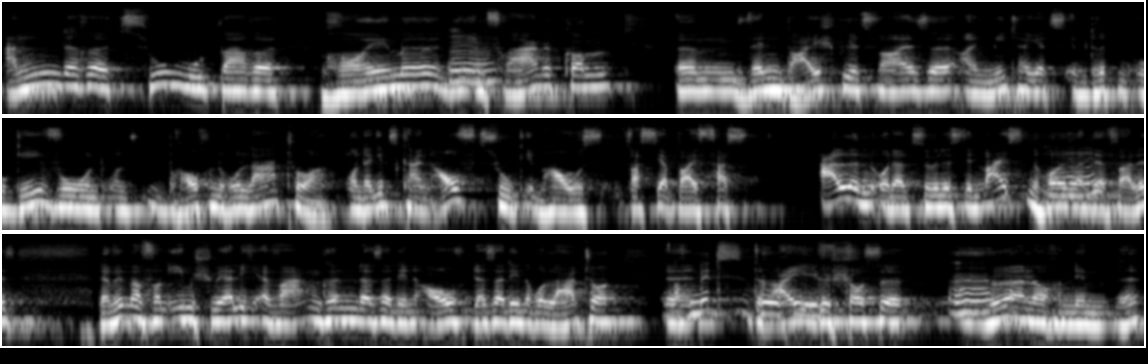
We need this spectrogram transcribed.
andere zumutbare Räume, die mhm. in Frage kommen? Ähm, wenn beispielsweise ein Mieter jetzt im dritten OG wohnt und braucht einen Rollator und da gibt's keinen Aufzug im Haus, was ja bei fast allen oder zumindest den meisten Häusern mhm. der Fall ist, da wird man von ihm schwerlich erwarten können, dass er den auf, dass er den Rollator äh, mit drei hochhieft. Geschosse Aha. höher noch nimmt, ne?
